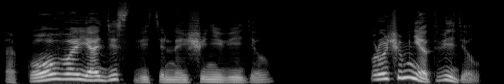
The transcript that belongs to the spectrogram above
Такого я действительно еще не видел. Впрочем, нет, видел.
